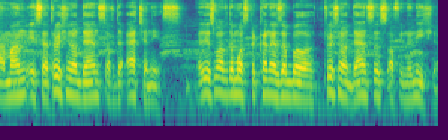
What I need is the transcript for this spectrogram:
Saman is a traditional dance of the Acehnese. It is one of the most recognizable traditional dances of Indonesia.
